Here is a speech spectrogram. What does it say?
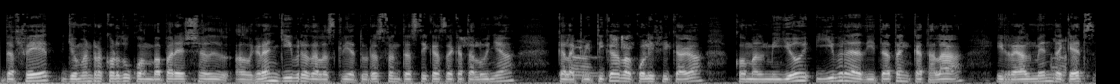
De fet, jo me'n recordo quan va aparèixer el, el gran llibre de les criatures fantàstiques de Catalunya, que la ah. crítica va qualificar com el millor llibre editat en català, i realment ah. d'aquests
